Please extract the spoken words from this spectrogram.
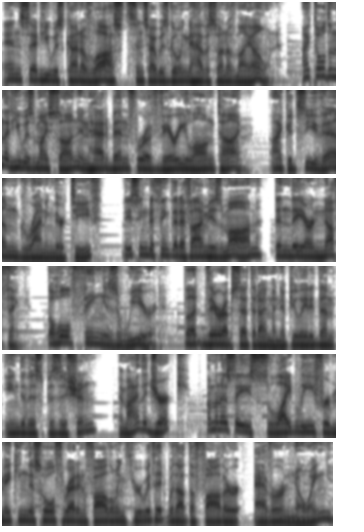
and said he was kind of lost since I was going to have a son of my own. I told him that he was my son and had been for a very long time. I could see them grinding their teeth. They seem to think that if I'm his mom, then they are nothing. The whole thing is weird. But they're upset that I manipulated them into this position. Am I the jerk? I'm gonna say slightly for making this whole threat and following through with it without the father ever knowing.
